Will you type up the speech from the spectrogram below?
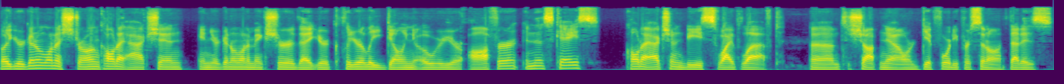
but you're going to want a strong call to action and you're going to want to make sure that you're clearly going over your offer. In this case, call to action would be swipe left um, to shop now or get 40% off. That is,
